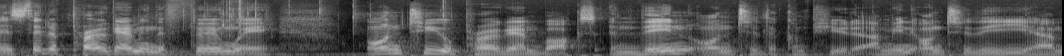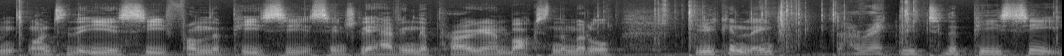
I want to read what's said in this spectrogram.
instead of programming the firmware onto your program box and then onto the computer, I mean onto the, um, onto the ESC from the PC, essentially having the program box in the middle, you can link directly to the PC.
